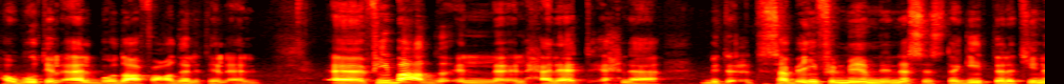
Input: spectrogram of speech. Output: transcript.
هبوط القلب وضعف عضلة القلب. آه في بعض ال- الحالات إحنا بت- 70% من الناس تستجيب 30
